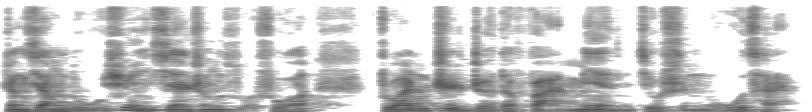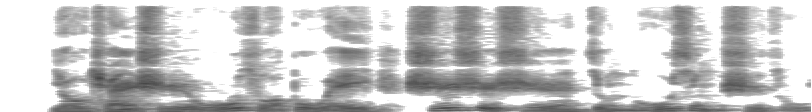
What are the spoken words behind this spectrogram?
正像鲁迅先生所说，专制者的反面就是奴才，有权时无所不为，失势时就奴性十足。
